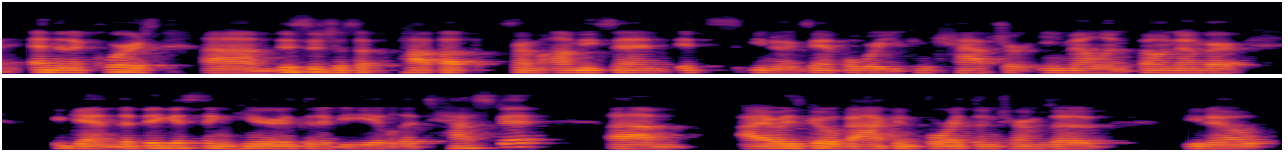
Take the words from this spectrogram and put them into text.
Okay, and then of course um, this is just a pop up from OmniSend. It's you know example where you can capture email and phone number. Again, the biggest thing here is going to be able to test it. Um, I always go back and forth in terms of you know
